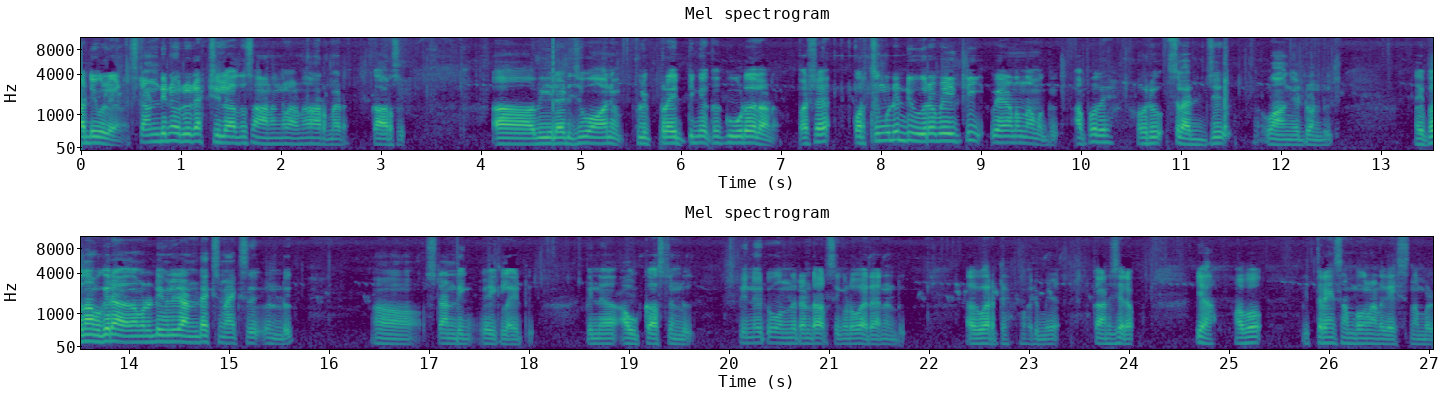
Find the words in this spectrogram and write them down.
അടിപൊളിയാണ്. സ്റ്റണ്ടിന് ഒരു രക്ഷയില്ലാത്ത സാധനങ്ങളാണ് ആർമയുടെ കാർസ് വീലടിച്ച് പോകാനും ഫ്ലിപ്പ് റേറ്റിംഗ് ഒക്കെ കൂടുതലാണ്. പക്ഷേ കുറച്ചും കൂടി ഡ്യൂറബിലിറ്റി വേണം നമുക്ക്. അപ്പോൾ അതെ ഒരു സ്ലഡ്ജ് വാങ്ങിയിട്ടുണ്ട്. ഇപ്പോൾ നമുക്ക് നമ്മുടെ ടീമിൽ രണ്ട് എക്സ് മാക്സ് ഉണ്ട് സ്റ്റണ്ടിങ് വെഹിക്കിളായിട്ട് പിന്നെ ഔട്ട്കാസ്റ്റ് ഉണ്ട്. പിന്നെ ഒരു ഒന്ന് രണ്ട് ആർ സിയും കൂടെ വരാനുണ്ട്. അത് വരട്ടെ വരുമ്പോൾ കാണിച്ചു തരാം. യാ അപ്പോൾ ഇത്രയും സംഭവങ്ങളാണ് ഗൈസ് നമ്മൾ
